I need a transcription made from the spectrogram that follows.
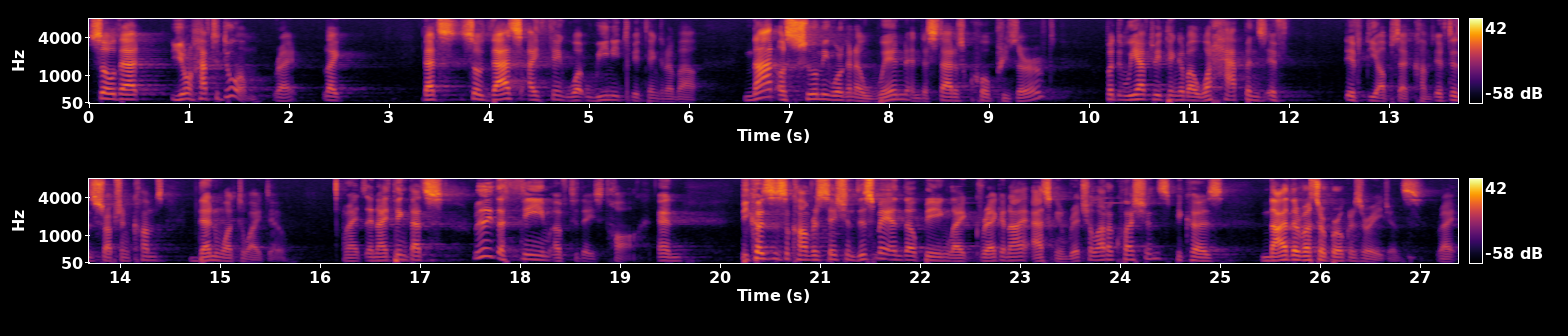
so that you don't have to do them, right? Like that's so that's I think what we need to be thinking about. Not assuming we're going to win and the status quo preserved, but we have to be thinking about what happens if if the upset comes, if the disruption comes, then what do I do? Right? And I think that's really the theme of today's talk. And because it's a conversation, this may end up being like Greg and I asking Rich a lot of questions because neither of us are brokers or agents, right?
